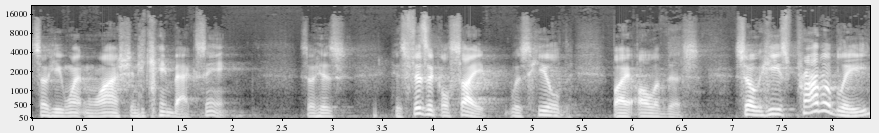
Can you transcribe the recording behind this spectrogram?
So he went and washed, and he came back seeing. So his his physical sight was healed by all of this. So he's probably,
